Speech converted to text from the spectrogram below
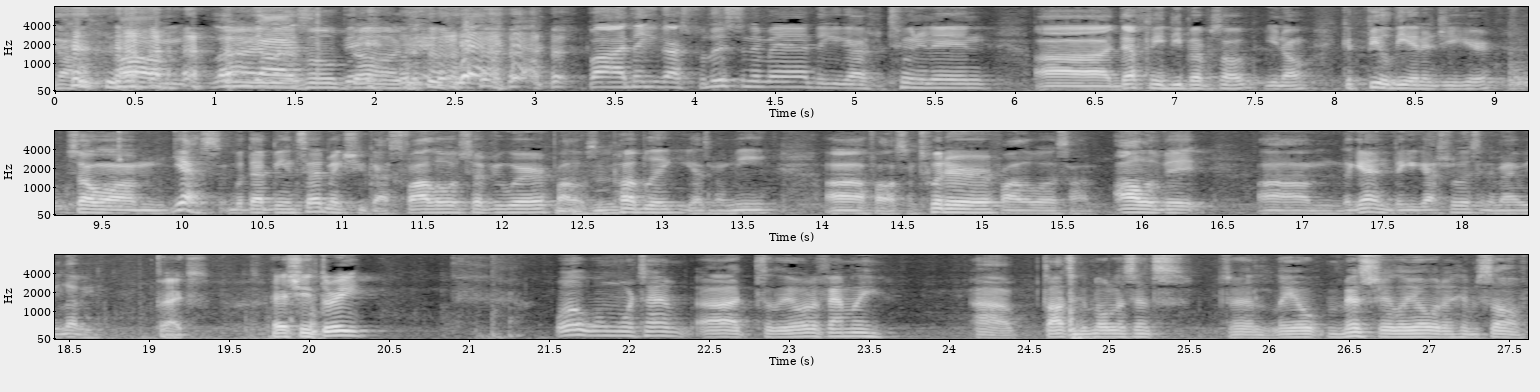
No. Um, love you guys. home dog. Bye. Thank you guys for listening, man. Thank you guys for tuning in. Uh, definitely a deep episode. You know, you can feel the energy here. So, um, yes. With that being said, make sure you guys follow us everywhere. Follow us in public. You guys know me. Uh, follow us on Twitter. Follow us on all of it. Um, again, thank you guys for listening, man. We love you. Facts. SG three. Well, one more time uh, to the Liotta family. Uh, thoughts and condolences to Leo, Mr. Liotta himself,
